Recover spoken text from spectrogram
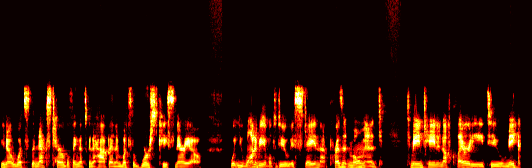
you know what's the next terrible thing that's going to happen and what's the worst case scenario? What you want to be able to do is stay in that present moment to maintain enough clarity to make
